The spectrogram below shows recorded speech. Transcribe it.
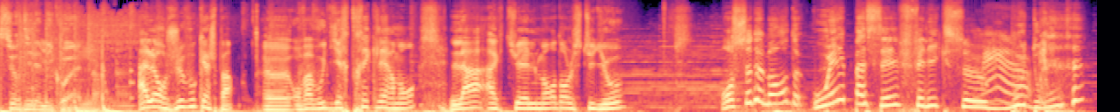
sur Dynamic One. Alors, je vous cache pas, euh, on va vous dire très clairement, là actuellement dans le studio, on se demande où est passé Félix euh, Boudrou.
